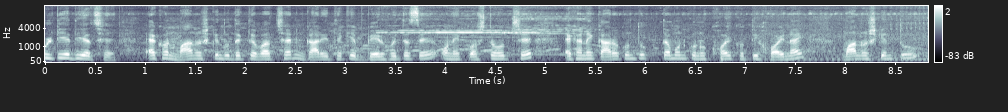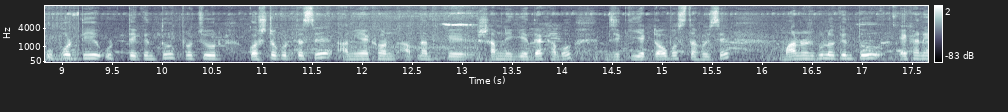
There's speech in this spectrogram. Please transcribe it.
উল্টিয়ে দিয়েছে। এখন মানুষ কিন্তু দেখতে পাচ্ছেন, গাড়ি থেকে বের হইতেছে, অনেক কষ্ট হচ্ছে। এখানে কারও কিন্তু তেমন কোনো ক্ষয়ক্ষতি হয় নাই। মানুষ কিন্তু উপর দিয়ে উঠতে কিন্তু প্রচুর কষ্ট করতেছে। আমি এখন আপনাদেরকে সামনে গিয়ে দেখাবো যে কি একটা অবস্থা হয়েছে মানুষগুলো কিন্তু এখানে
